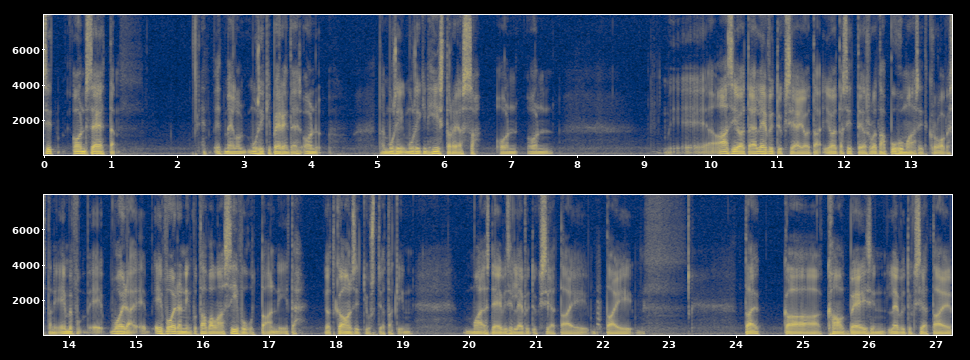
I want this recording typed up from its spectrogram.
sit on se, että et, et meillä on musiikkiperinteessä on, tai musi, musiikin historiassa on, on asioita ja levytyksiä, joita, joita sitten jos ruvetaan puhumaan siitä Grovesta, niin ei, me ei voida, ei voida niin kuin tavallaan sivuuttaa niitä, jotka on sitten just jotakin Miles Davisin levytyksiä tai, tai, tai Count Bassin levytyksiä tai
